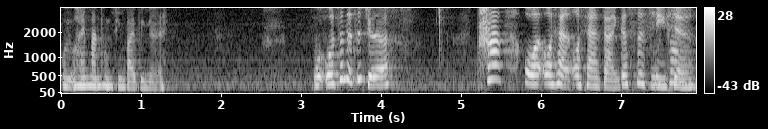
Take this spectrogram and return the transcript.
我我还蛮同情白冰的嘞。我我真的是觉得，他，我我想我想讲一个事情先，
